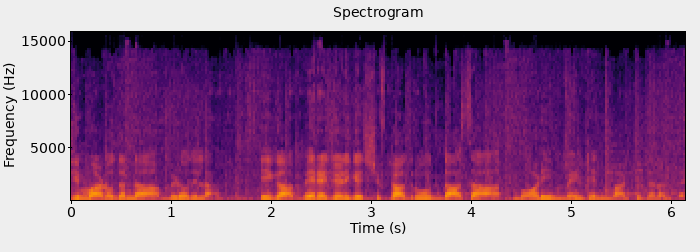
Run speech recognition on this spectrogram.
ಜಿಮ್ ಮಾಡೋದನ್ನು ಬಿಡೋದಿಲ್ಲ. ಈಗ ಬೇರೆ ಜೈಲಿಗೆ ಶಿಫ್ಟ್ ಆದರೂ ದಾಸ ಬಾಡಿ ಮೇಂಟೈನ್ ಮಾಡ್ತಿದ್ದಾನಂತೆ.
